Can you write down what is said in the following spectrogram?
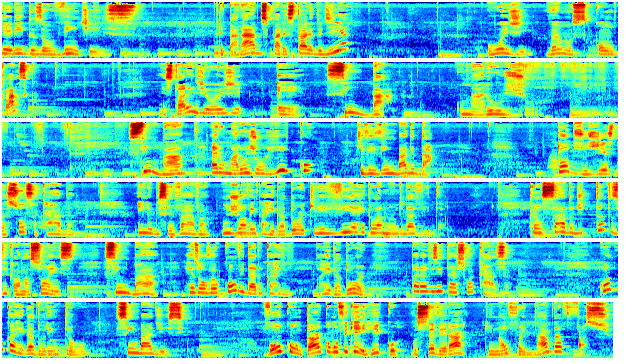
queridos ouvintes! Preparados para a história do dia? Hoje vamos com um clássico? A história de hoje é Simba, o marujo. Simba era um marujo rico que vivia em Bagdá. Todos os dias da sua sacada, ele observava um jovem carregador que vivia reclamando da vida. Cansado de tantas reclamações, Simba resolveu convidar o carregador para visitar sua casa. Quando o carregador entrou, Simba disse: Vou contar como fiquei rico. Você verá que não foi nada fácil.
